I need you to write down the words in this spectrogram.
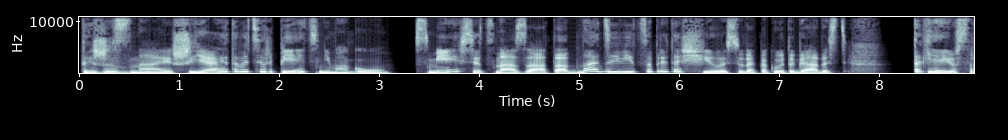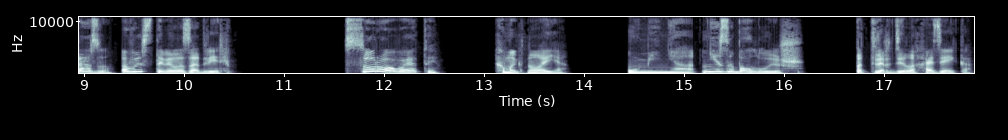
«Ты же знаешь, я этого терпеть не могу. С месяц назад одна девица притащила сюда какую-то гадость, так я ее сразу выставила за дверь». «Суровая ты», — хмыкнула я. «У меня не забалуешь», — подтвердила хозяйка.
